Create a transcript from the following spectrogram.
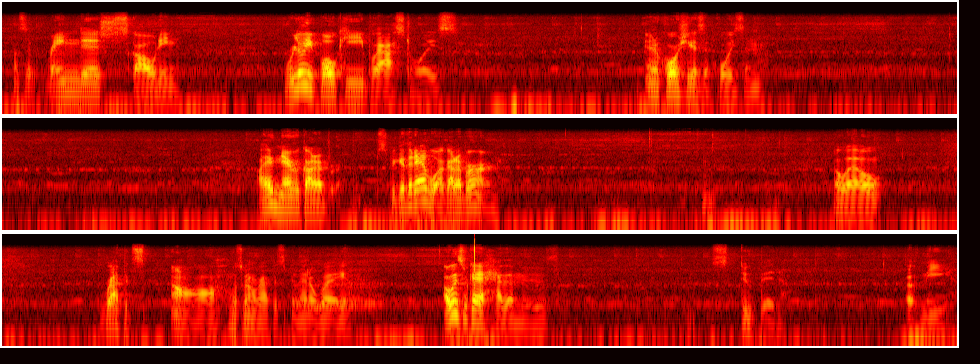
what's it? Rain Dish Scalding, really bulky Blastoise, and of course she gets a poison. I have never got a. Speak of the devil, I gotta burn. Hmm. Oh well. Rapid. Aw, I was gonna rapid spin that away. I always forget I have that move. Stupid. Of me.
